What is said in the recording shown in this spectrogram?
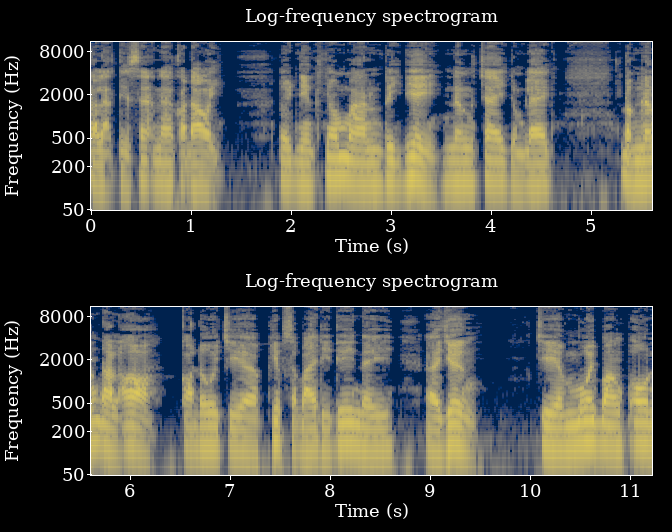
កលៈទេសៈណាក៏ដោយដោយនាងខ្ញុំបានរីករាយនឹងចែករំលែកដំណឹងដ៏ល្អក៏ដូចជាភាពសប្បាយរីករាយនៃយើង ជាមួយបងប្អូន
